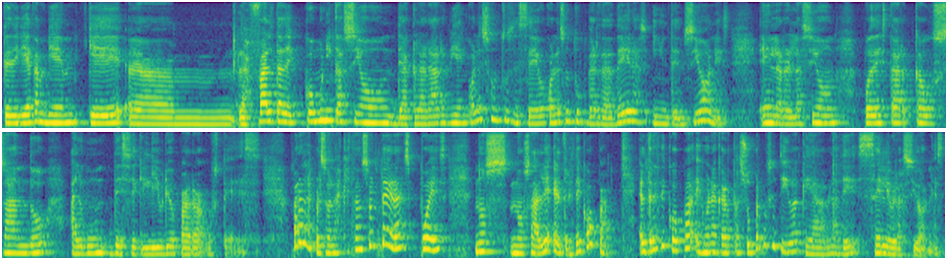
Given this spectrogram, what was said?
Te diría también que em, la falta de comunicación, de aclarar bien cuáles son tus deseos, cuáles son tus verdaderas intenciones en la relación puede estar causando algún desequilibrio para ustedes. Para las personas que están solteras, pues nos, nos sale el 3 de copa. El 3 de copa es una carta súper positiva que habla de celebraciones.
